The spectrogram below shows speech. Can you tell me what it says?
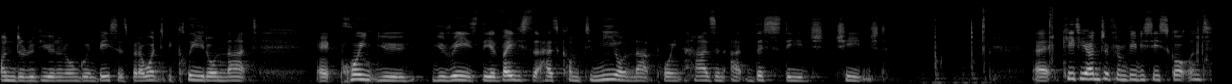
under review on an ongoing basis. But I want to be clear on that point you, you raised, the advice that has come to me on that point hasn't at this stage changed. Uh, Katie Hunter from BBC Scotland.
